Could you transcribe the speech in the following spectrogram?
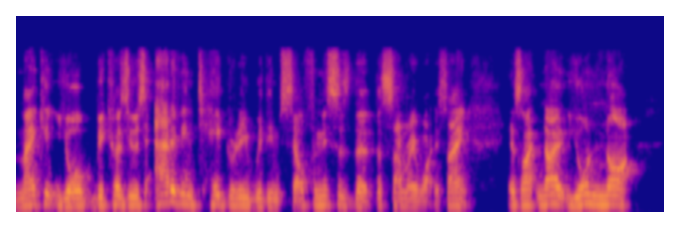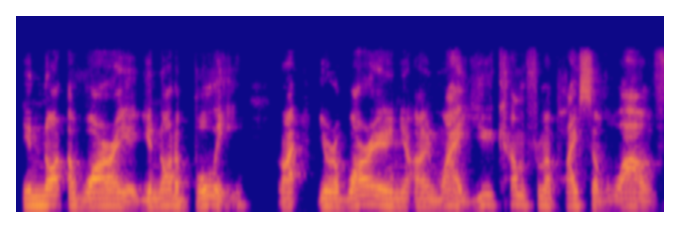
make it your because he was out of integrity with himself. And this is the the summary of what you're saying. It's like no you're not you're not a warrior. You're not a bully right? You're a warrior in your own way. You come from a place of love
